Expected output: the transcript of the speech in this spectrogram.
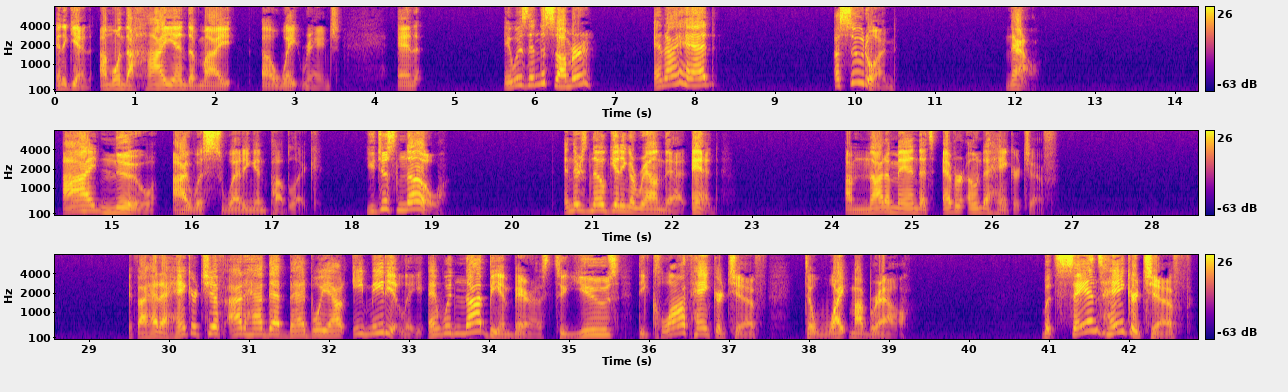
And again, I'm on the high end of my uh, weight range. And it was in the summer, and I had a suit on. Now, I knew I was sweating in public. You just know. And there's no getting around that. And I'm not a man that's ever owned a handkerchief. If I had a handkerchief, I'd have that bad boy out immediately and would not be embarrassed to use the cloth handkerchief to wipe my brow. But Sans handkerchief,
